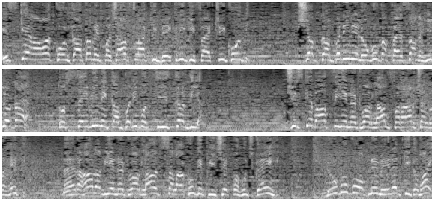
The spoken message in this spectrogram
इसके अलावा कोलकाता में 50 लाख की बेकरी की फैक्ट्री खोल दी। जब कंपनी ने लोगों का पैसा नहीं लौटाया तो सेवी ने कंपनी को सीज कर दिया। जिसके बाद से ये नटवर लाल फरार चल रहे थे। बहरहाल, अब ये नटवर लाल सलाखों के पीछे पहुँच गए हैं। लोगों को अपने मेहनत की कमाई,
